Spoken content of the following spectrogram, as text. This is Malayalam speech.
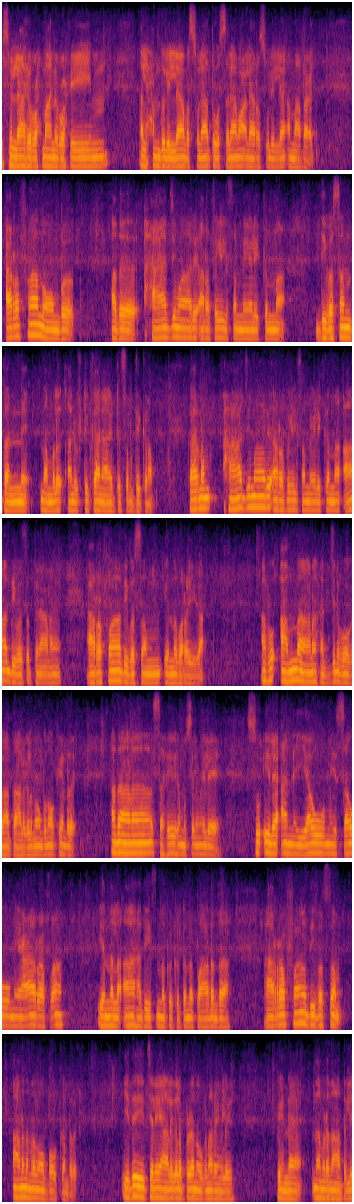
ബിസ്മില്ലാഹി റഹ്മാൻ റഹീം അലഹമുല്ല വസ്സലാത്തു വസ്സലാമു അലാ റസൂലില്ല അമ്മാബാദ് അറഫ നോമ്പ് അത് ഹാജിമാർ അറഫയിൽ സമ്മേളിക്കുന്ന ദിവസം തന്നെ നമ്മൾ അനുഷ്ഠിക്കാനായിട്ട് ശ്രദ്ധിക്കണം. കാരണം ഹാജിമാർ അറഫയിൽ സമ്മേളിക്കുന്ന ആ ദിവസത്തിനാണ് അറഫ ദിവസം എന്ന് പറയുക. അപ്പോൾ അന്നാണ് ഹജ്ജിന് പോകാത്ത ആളുകൾ നോമ്പ് നോക്കേണ്ടത്. അതാണ് സഹീഹ് മുസ്ലിമിലെ സുഇല അൻ യൗമി സൗമി അറഫ എന്നുള്ള ആ ഹദീസ് നിന്നൊക്കെ കിട്ടുന്ന പാടെന്താ? അറഫ ദിവസം ആണ് നമ്മൾ നോക്കേണ്ടത്. ഇത് ചില ആളുകൾ എപ്പോഴാണ് നോക്കണറിയങ്ങൾ പിന്നെ നമ്മുടെ നാട്ടിൽ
